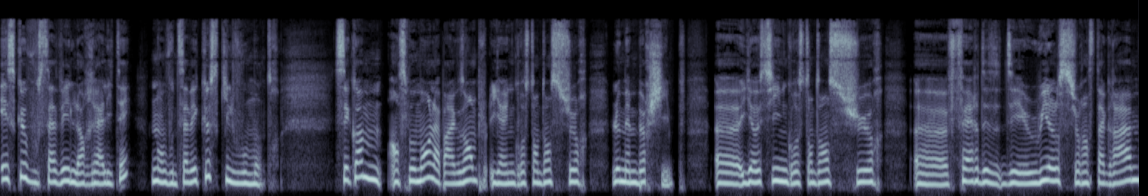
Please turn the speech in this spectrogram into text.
Est-ce que vous savez leur réalité? Non, vous ne savez que ce qu'ils vous montrent. C'est comme en ce moment, là par exemple, il y a une grosse tendance sur le membership. Euh, il y a aussi une grosse tendance sur euh, faire des, reels sur Instagram,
